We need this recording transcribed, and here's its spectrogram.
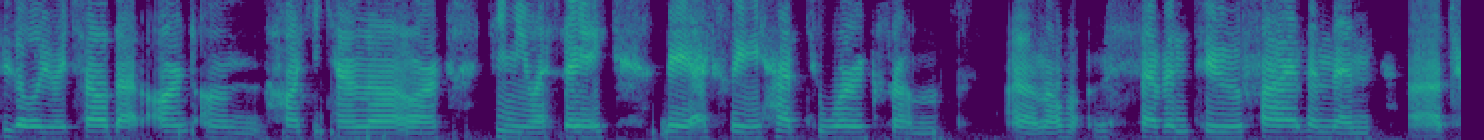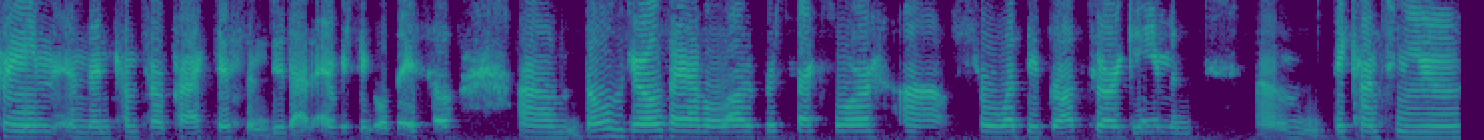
CWHL that aren't on Hockey Canada or Team USA, they actually had to work from I don't know seven to five, and then uh, train, and then come to our practice and do that every single day. So um, those girls, I have a lot of respect for uh, for what they brought to our game, and um, they continue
